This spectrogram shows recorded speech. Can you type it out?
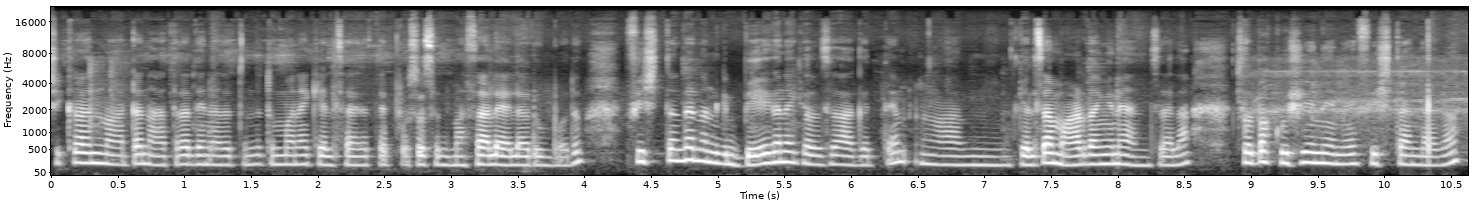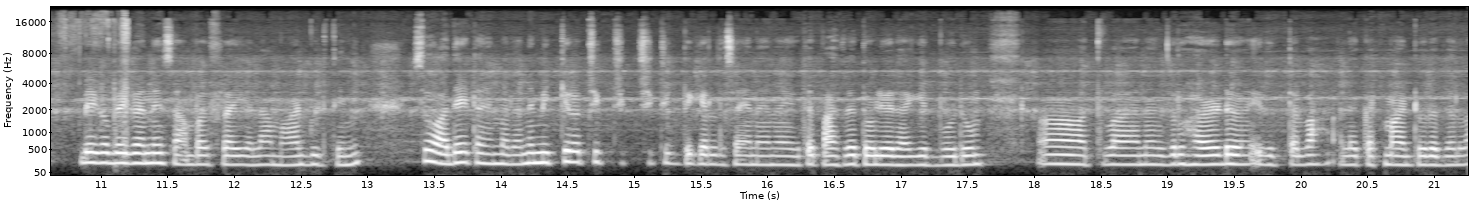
ಚಿಕನ್, ಮಟನ್ ಆ ಥರದ್ದು ಏನಾದರೂ ತಂದರೆ ತುಂಬಾ ಕೆಲಸ ಇರುತ್ತೆ. ಪ್ರೊಸೆಸದ್ ಮಸಾಲೆ ಎಲ್ಲ ರುಬ್ಬೋದು. ಫಿಶ್ ತಂದರೆ ನನಗೆ ಬೇಗನೆ ಕೆಲಸ ಆಗುತ್ತೆ. ಕೆಲಸ ಮಾಡ್ದಂಗೆ ಅನಿಸಲ್ಲ. ಸ್ವಲ್ಪ ಖುಷಿನೇ ಫಿಶ್ ತಂದಾಗ. ಬೇಗ ಬೇಗನೆ ಸಾಂಬಾರು ಫ್ರೈ ಎಲ್ಲ ಮಾಡಿಬಿಡ್ತೀನಿ. ಸೊ ಅದೇ ಟೈಮಲ್ಲಿ ಅಂದರೆ ಮಿಕ್ಕಿರೋ ಚಿಕ್ಕ ಚಿಕ್ಕ ಚಿಕ್ಕ ಚಿಕ್ಕ ಕೆಲಸ ಏನೇನೋ ಇರುತ್ತೆ. ಪಾತ್ರೆ ತೊಳೆಯೋದಾಗಿರ್ಬೋದು ಅಥವಾ ಏನಾದರೂ ಹರ್ಡ್ ಇರುತ್ತಲ್ವ, ಅಲ್ಲೇ ಕಟ್ ಮಾಡಿರೋದೆಲ್ಲ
